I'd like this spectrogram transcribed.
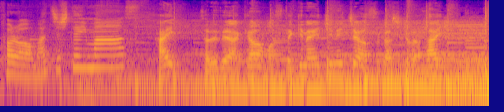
フォローお待ちしています。はい。それでは今日も素敵な一日をお過ごしください。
